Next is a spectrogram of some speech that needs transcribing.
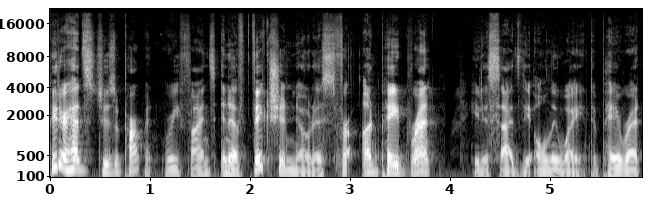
Peter heads to his apartment, where he finds an eviction notice for unpaid rent. He decides the only way to pay rent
